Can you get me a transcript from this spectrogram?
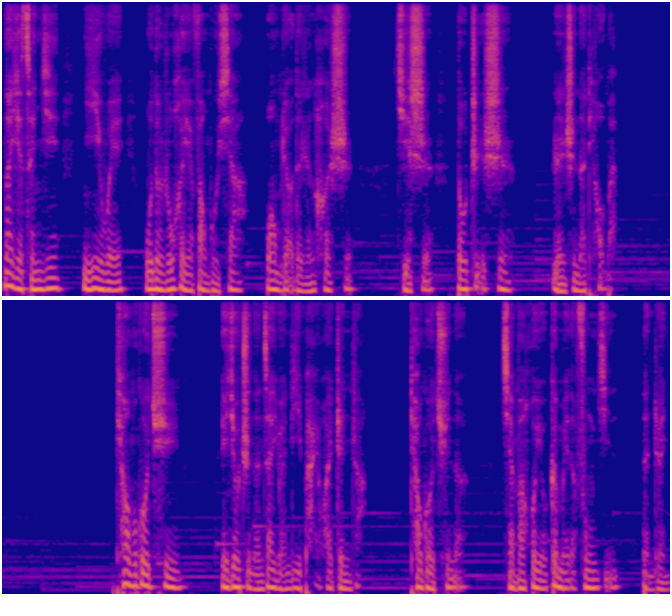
那些曾经你以为无论如何也放不下、忘不了的人和事，其实都只是人生的跳板。跳不过去，也就只能在原地徘徊挣扎；跳过去呢，前方会有更美的风景等着你。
